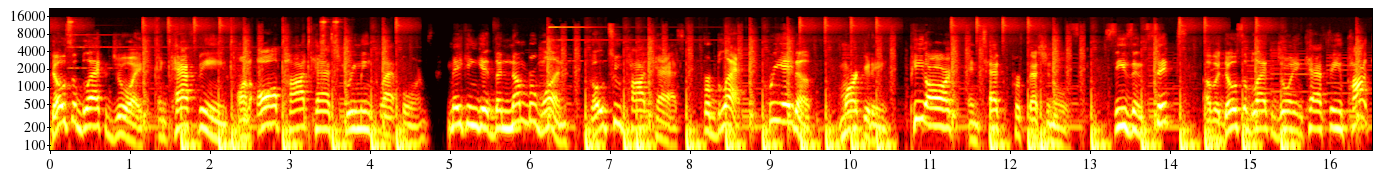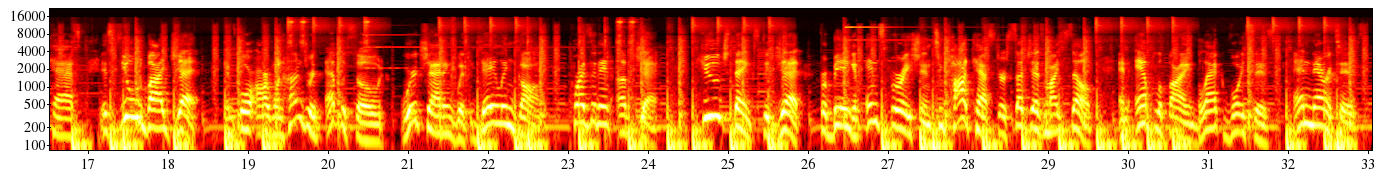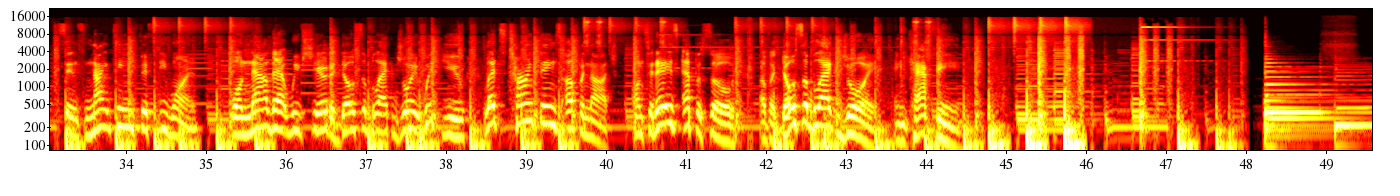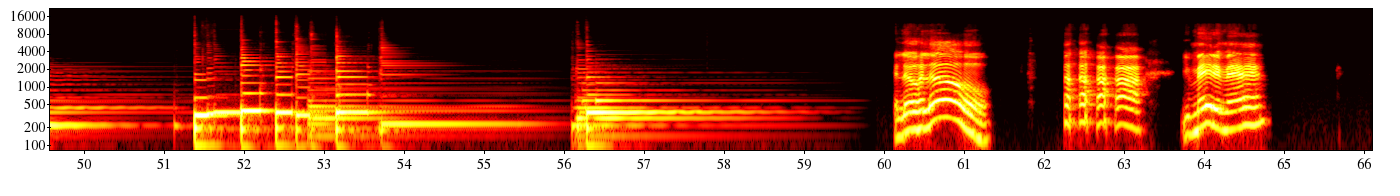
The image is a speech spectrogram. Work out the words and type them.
Dose of Black Joy and Caffeine on all podcast streaming platforms, making it the number one go to podcast for Black creative, marketing, PR, and tech professionals. Season six of A Dose of Black Joy and Caffeine podcast is fueled by Jet. And for our 100th episode, we're chatting with Daylon Goff, president of Jet. Huge thanks to Jet for being an inspiration to podcasters such as myself and amplifying Black voices and narratives since 1951. Well, now that we've shared a dose of Black joy with you, let's turn things up a notch on today's episode of A Dose of Black Joy and Caffeine. Hello, hello. you made it, man.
